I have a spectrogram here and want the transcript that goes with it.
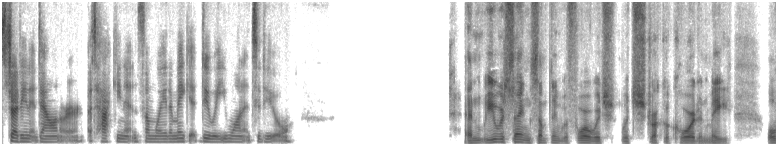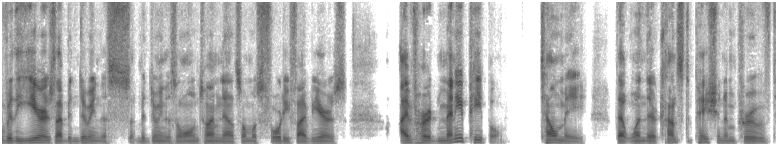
shutting it down or attacking it in some way to make it do what you want it to do. And you were saying something before which which struck a chord in me. Over the years, I've been doing this. I've been doing this a long time now. It's almost 45 years. I've heard many people tell me that when their constipation improved,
